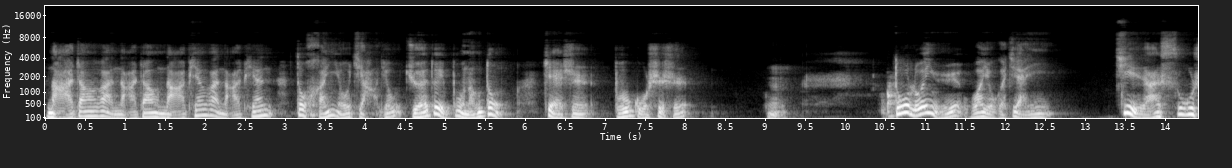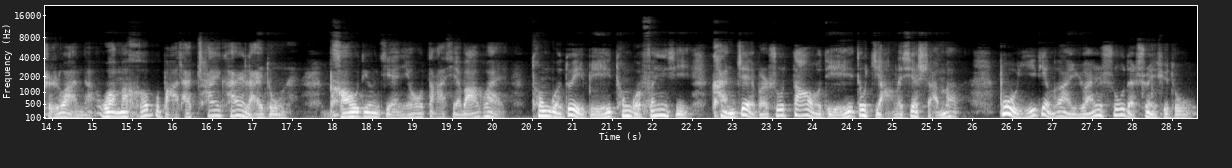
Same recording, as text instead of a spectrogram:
哪章按哪章，哪篇按哪篇，都很有讲究，绝对不能动，这是不顾事实。嗯，读《论语》，我有个建议。既然书是乱的，我们何不把它拆开来读呢？庖丁解牛，大卸八块，通过对比，通过分析，看这本书到底都讲了些什么。不一定按原书的顺序读，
